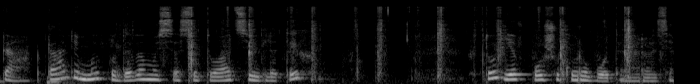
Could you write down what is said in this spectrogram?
Так, далі ми подивимося ситуацію для тих, хто є в пошуку роботи наразі.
